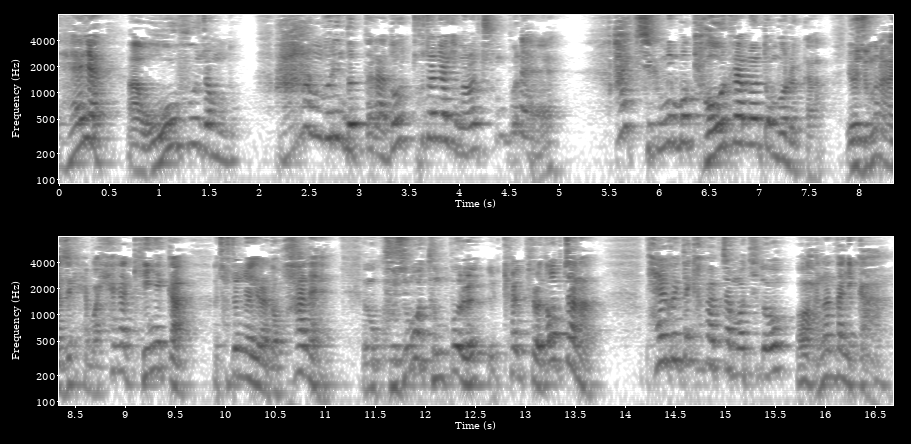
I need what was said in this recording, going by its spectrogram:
대략 아, 오후 정도 아무리 늦더라도 초저녁이면 충분해. 아, 지금이 뭐 겨울이라면 또 모를까. 요즘은 아직 뭐 해가 기니까 초저녁이라도 화내. 뭐 굳이 뭐 등불을 켤 필요도 없잖아. 밝을 때 켜봤자 뭐 티도 어, 안 난다니까.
